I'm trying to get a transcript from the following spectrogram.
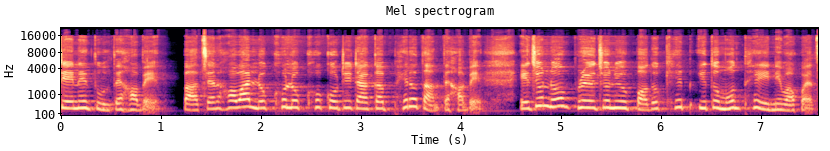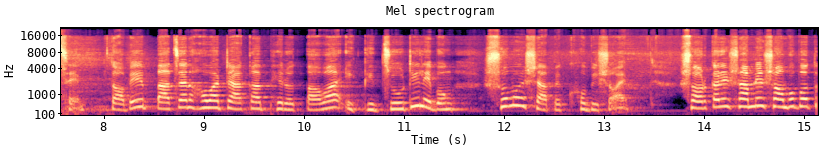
টেনে তুলতে হবে। পাচার হওয়া লক্ষ লক্ষ কোটি টাকা ফেরত আনতে হবে। এজন্য প্রয়োজনীয় পদক্ষেপ ইতোমধ্যেই নেওয়া হয়েছে। তবে পাচার হওয়া টাকা ফেরত পাওয়া একটি জটিল এবং সময় সাপেক্ষ বিষয়। সরকারের সামনে সম্ভবত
